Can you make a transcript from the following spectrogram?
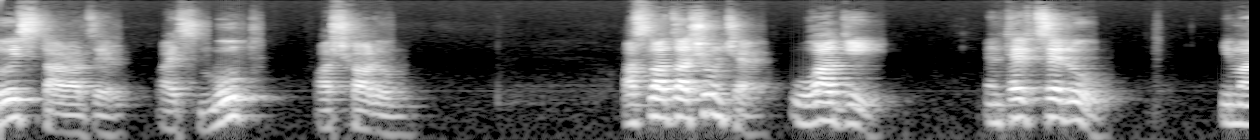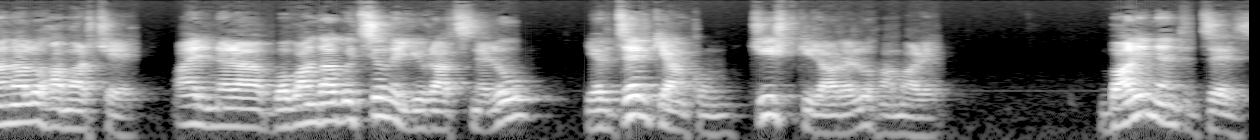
լույս տարածել այս մութ աշխարհում։ Աստվածաշունչը ուղագի ընթերցելու իմանալու համար չէ, այլ նրա բովանդակությունը յուրացնելու եւ ձեր կյանքում ճիշտ կիրառելու համար է։ Բարին ընդ ձեզ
